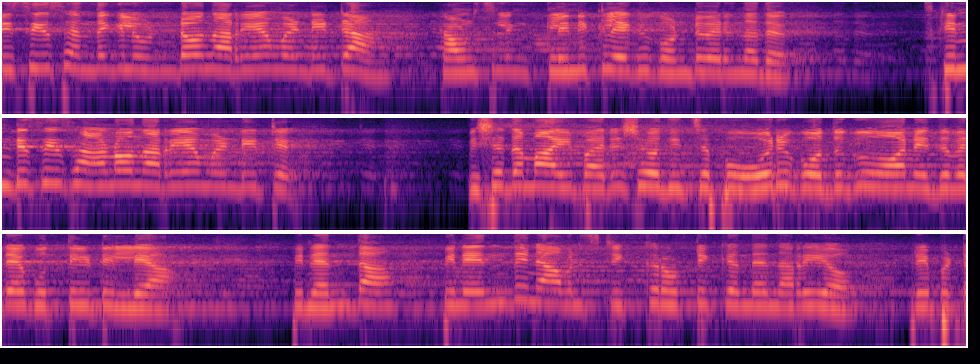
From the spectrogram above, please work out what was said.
ഡിസീസ് എന്തെങ്കിലും ഉണ്ടോ എന്ന് അറിയാൻ വേണ്ടിയിട്ടാ കൗൺസിലിംഗ് ക്ലിനിക്കിലേക്ക് കൊണ്ടുവരുന്നത്. സ്കിൻ ഡിസീസ് ആണോ എന്ന് അറിയാൻ വേണ്ടിയിട്ട് വിശദമായി പരിശോധിച്ചപ്പോൾ ഒരു കൊതുക് ഓൻ ഇതുവരെ കുത്തിയിട്ടില്ല. പിന്നെ എന്താ പിന്നെ എന്തിനാ അവൻ സ്റ്റിക്കർ ഒട്ടിക്കുന്നതെന്നറിയോ? പ്രിയപ്പെട്ട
